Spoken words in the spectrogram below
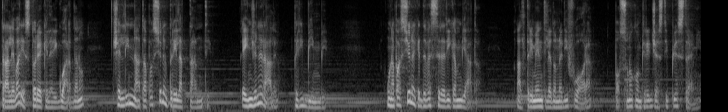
Tra le varie storie che le riguardano c'è l'innata passione per i lattanti e in generale per i bimbi. Una passione che deve essere ricambiata, altrimenti le donne di fuora possono compiere i gesti più estremi.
